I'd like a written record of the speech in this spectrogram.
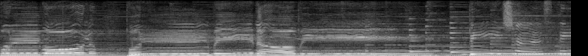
പോലെ പൊൽമീനാമീ വിശ്വസ്തി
